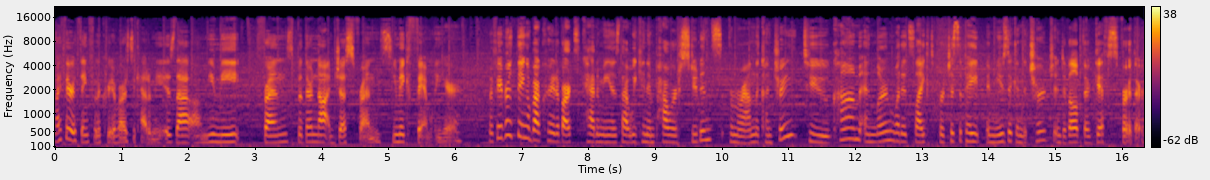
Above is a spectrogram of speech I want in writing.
My favorite thing for the Creative Arts Academy is that um, you meet friends, but they're not just friends. You make family here. My favorite thing about Creative Arts Academy is that we can empower students from around the country to come and learn what it's like to participate in music in the church and develop their gifts further.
